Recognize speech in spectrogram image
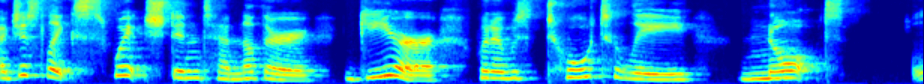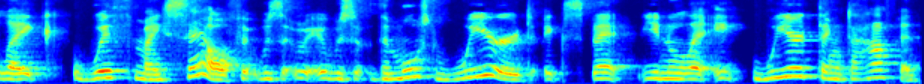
i just like switched into another gear where i was totally not like with myself. It was it was the most weird expect you know like weird thing to happen.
